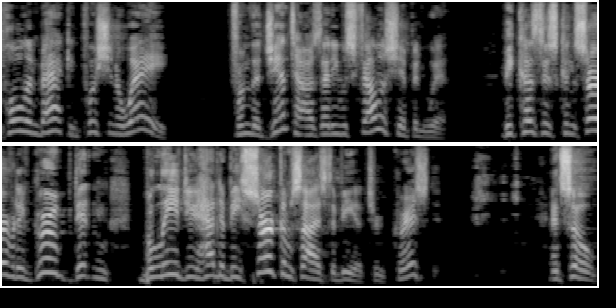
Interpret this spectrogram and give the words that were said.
pulling back and pushing away from the Gentiles that he was fellowshipping with because this conservative group didn't believe you had to be circumcised to be a true Christian. And so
